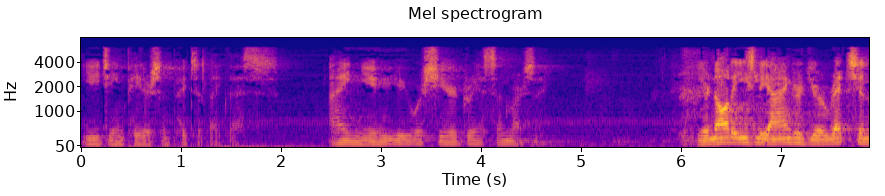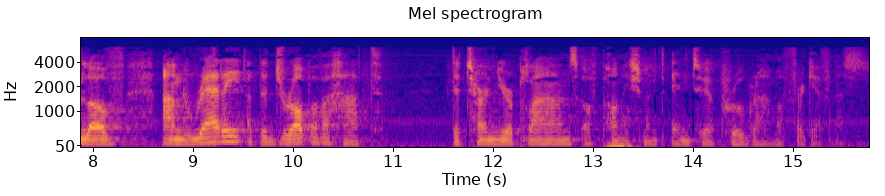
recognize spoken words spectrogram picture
Eugene Peterson puts it like this I knew you were sheer grace and mercy. You're not easily angered, you're rich in love and ready at the drop of a hat to turn your plans of punishment into a program of forgiveness.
